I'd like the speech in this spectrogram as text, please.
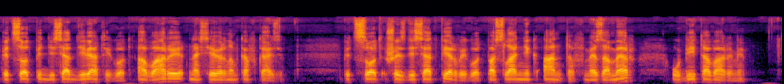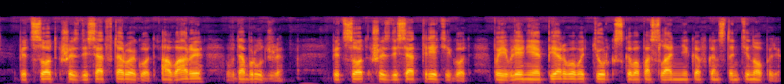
559 год. Авары на Северном Кавказе. 561 год. Посланник Антов Мезамер убит аварами. 562 год. Авары в Добрудже. 563 год. Появление первого тюркского посланника в Константинополе.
